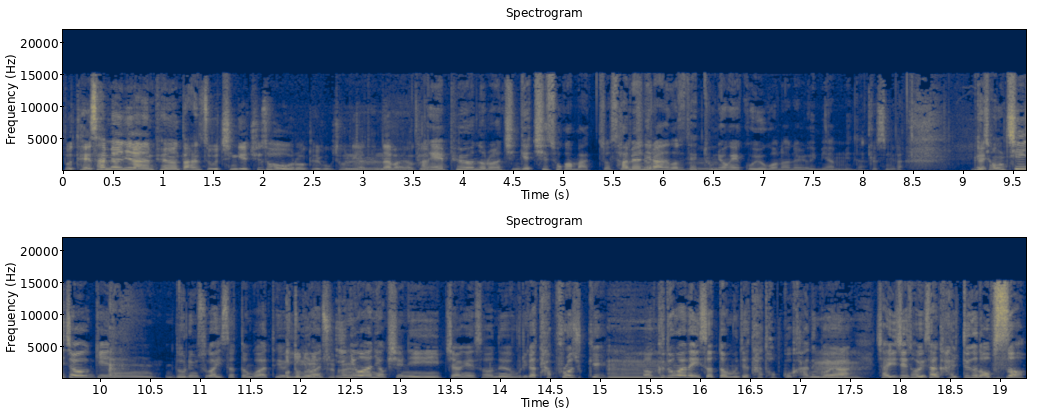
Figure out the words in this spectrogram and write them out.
또 대사면이라는 표현은 또 안 쓰고 징계 취소로 결국 정리가 음. 됐나 봐요. 그- 당의 표현으로는 징계 취소가 맞죠. 사면이라는 것은 대통령의 고유 권한을 의미합니다. 그렇습니다. 그 네. 정치적인 노림수가 있었던 것 같아요. 어떤 이뇨한, 노림수일까요? 이뇨한 혁신이 입장에서는 우리가 다 풀어줄게. 음. 어, 그동안에 있었던 문제 다 덮고 가는 음. 거야. 자, 이제 더 이상 갈등은 없어.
